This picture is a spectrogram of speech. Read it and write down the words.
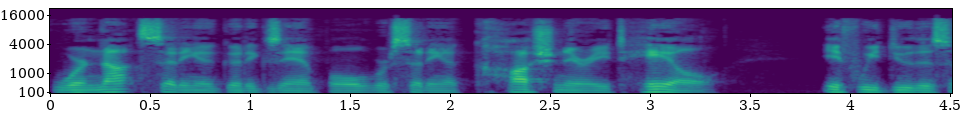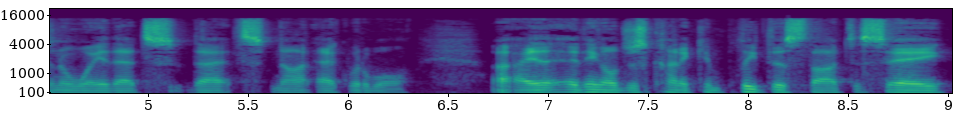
we're not setting a good example. We're setting a cautionary tale if we do this in a way that's that's not equitable. Uh, I, I think I'll just kind of complete this thought to say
